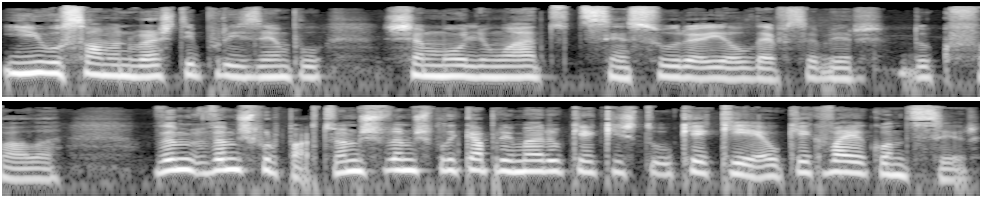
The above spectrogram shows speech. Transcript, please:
E o Salman Rushdie, por exemplo, chamou-lhe um ato de censura, ele deve saber do que fala. Vamos, vamos por partes. Vamos, vamos explicar primeiro o que é que isto, o que é que é, o que é que vai acontecer.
